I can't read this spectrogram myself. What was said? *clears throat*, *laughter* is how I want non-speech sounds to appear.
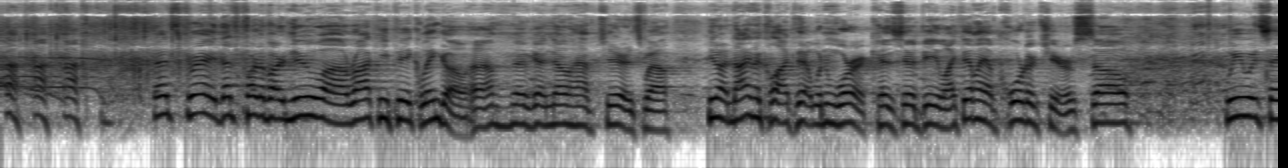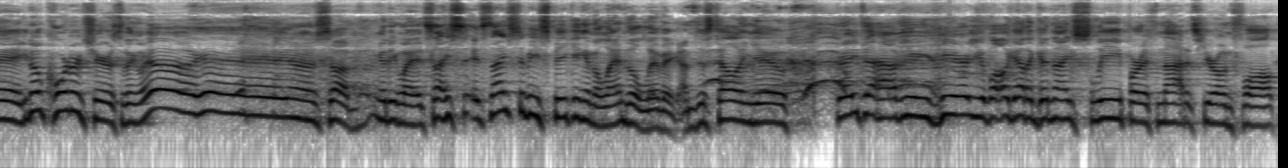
*laughs* That's great. That's part of our new uh, Rocky Peak lingo, huh? They've got no half cheers. Well, you know, at nine o'clock that wouldn't work because it would be like they only have quarter cheers. So we would say, you know, quarter cheers, and they go, oh yeah, you know. So anyway, it's nice. It's nice to be speaking in the land of the living. I'm just telling you, great to have you here. You've all got a good night's sleep, or if not, it's your own fault.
